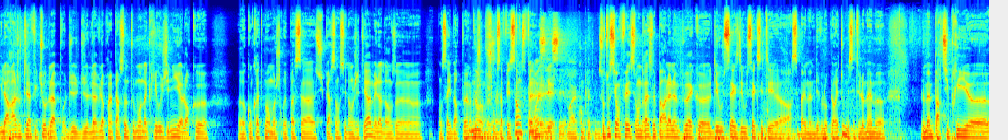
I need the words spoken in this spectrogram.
il a rajouté la feature de la, de, de la vue la première personne, tout le monde a crié au génie, alors que, euh, concrètement, moi je trouvais pas ça super sensé dans GTA, mais là dans un dans Cyberpunk, je, trouve que ça fait sens. Pour moi, c'est ouais, complètement. Surtout si on fait si on dresse le parallèle un peu avec euh, Deus Ex, Deus Ex c'était alors c'est pas les mêmes développeurs et tout, mais c'était le même euh, le même parti pris. Euh,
